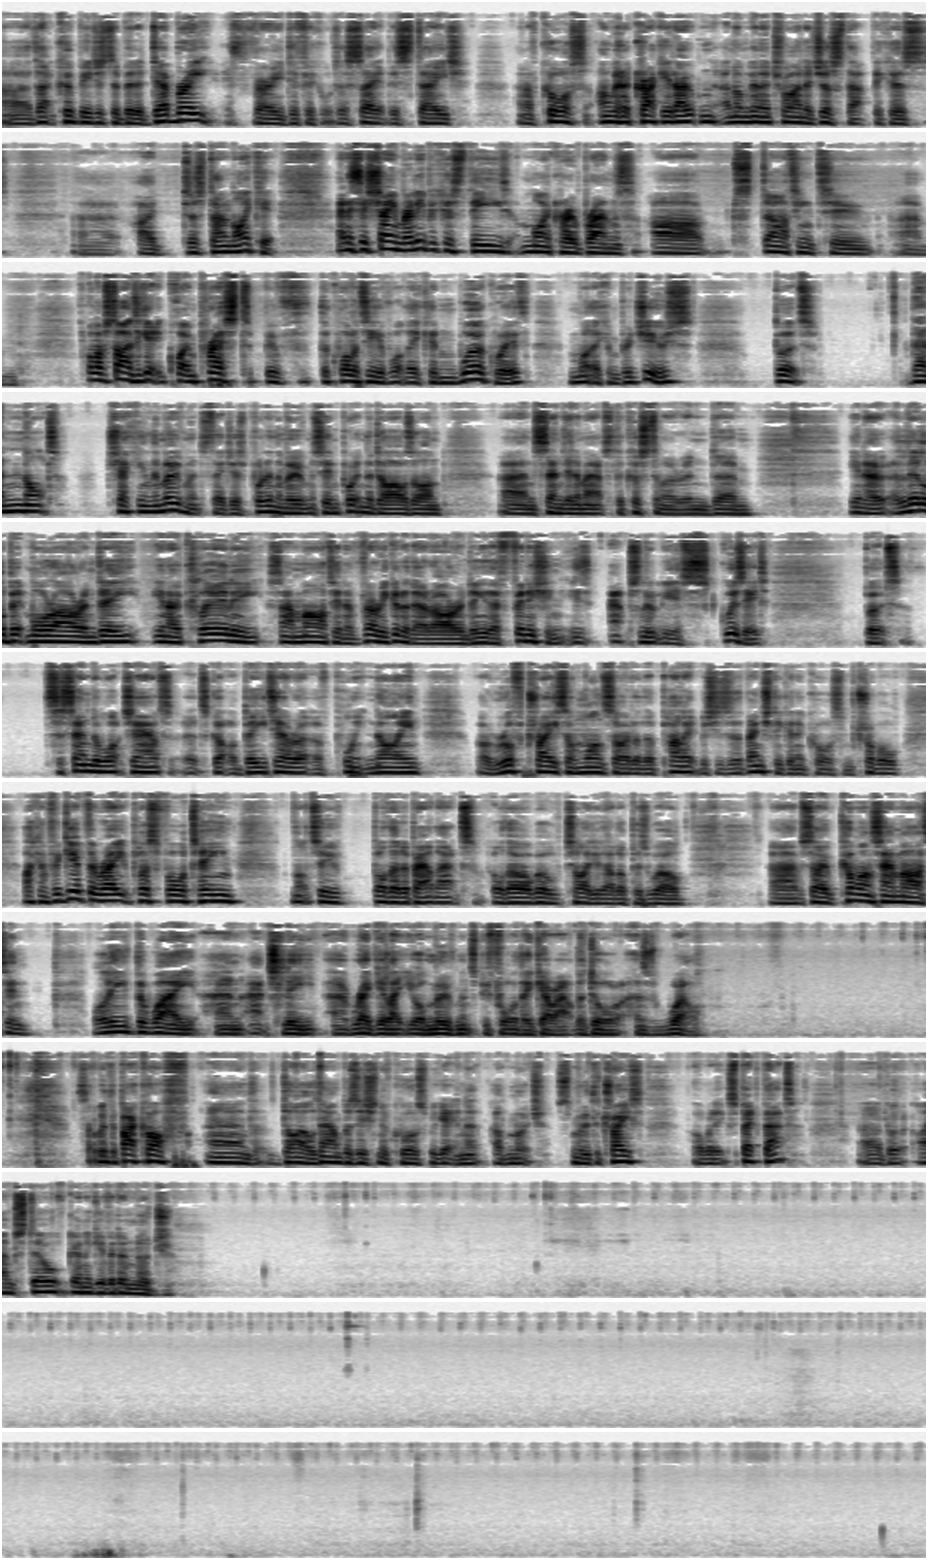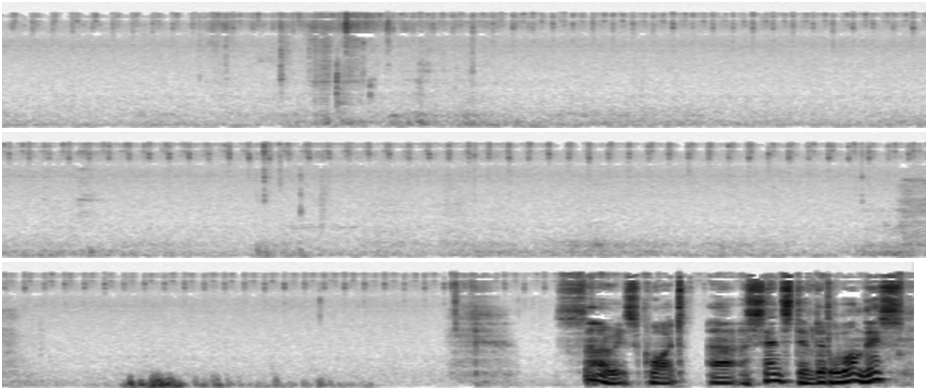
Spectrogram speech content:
Uh, that could be just a bit of debris. It's very difficult to say at this stage. And of course, I'm going to crack it open and I'm going to try and adjust that because uh, I just don't like it. And it's a shame really because these micro brands are starting to um, well, I'm starting to get quite impressed with the quality of what they can work with and what they can produce, but they're not checking the movements. They're just putting the movements in, putting the dials on and sending them out to the customer. And, um, you know, a little bit more R&D. You know, clearly San Martin are very good at their R&D. Their finishing is absolutely exquisite, but to send a watch out, it's got a beat error of 0.9, a rough trace on one side of the pallet, which is eventually going to cause some trouble. I can forgive the rate plus 14, not too bothered about that, although I will tidy that up as well. Uh, so come on, San Martin, lead the way and actually uh, regulate your movements before they go out the door as well. So with the back off and dial down position, of course, we're getting a, a much smoother trace. I would expect that, uh, but I'm still going to give it a nudge. So it's quite uh, a sensitive little one, this.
